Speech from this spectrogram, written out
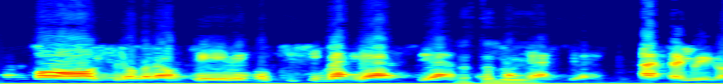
Otro para ustedes, muchísimas gracias. Hasta luego. Gracias. Hasta luego.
